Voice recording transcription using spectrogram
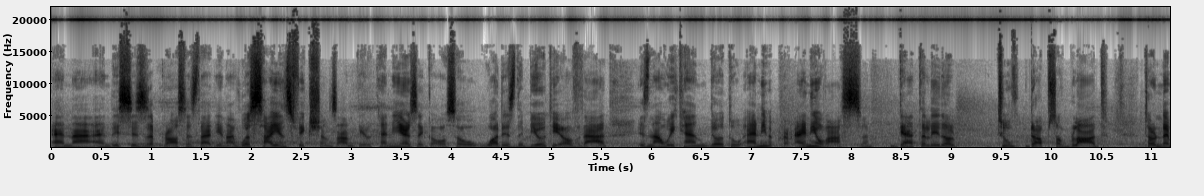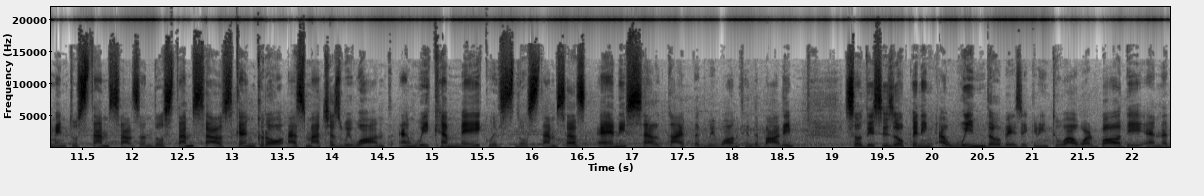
And, uh, and this is a process that you know was science fiction until 10 years ago. So what is the beauty of that is now we can go to any any of us, get a little two drops of blood, turn them into stem cells, and those stem cells can grow as much as we want, and we can make with those stem cells any cell type that we want in the body. So this is opening a window basically into our body and a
